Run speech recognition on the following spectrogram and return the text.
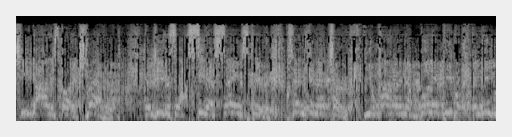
she died, it started traveling. And Jesus said, I see that same spirit sitting in that church. You got her in there bullying people, and then you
